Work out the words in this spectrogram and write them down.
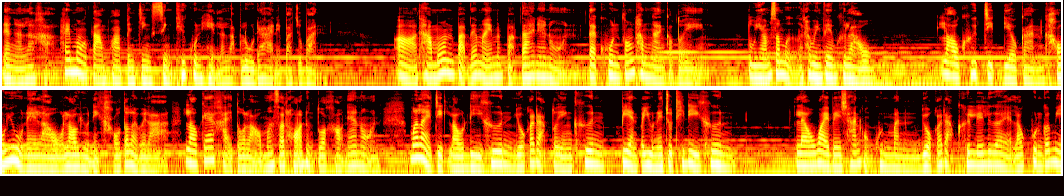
อย่างนั้นล่ะค่ะ ให้มองตามความเป็นจริงสิ่งที่คุณเห็นและรับรู้ได้ในปัจจุบันถามว่ามันปรับได้ไหมมันปรับได้แน่นอน แต่คุณต้องทำงานกับตัวเอง ตูย้ำเสมอทวินเฟรมคือเรา เราคือจิตเดียวกัน เขาอยู่ในเรา เราอยู่ในเขาตลอดเวลา เราแก้ไขตัวเรา มันสะท้อนถึงตัวเขาแน่นอน เมื่อไหร่จิตเราดีขึ้น ยกระดับตัวเองขึ้น เปลี่ยนไปอยู่ในจุดที่ดีขึ้น แล้วไวเบชันของคุณมันยกระดับขึ้นเรื่อยๆ แล้วคุณก็มี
